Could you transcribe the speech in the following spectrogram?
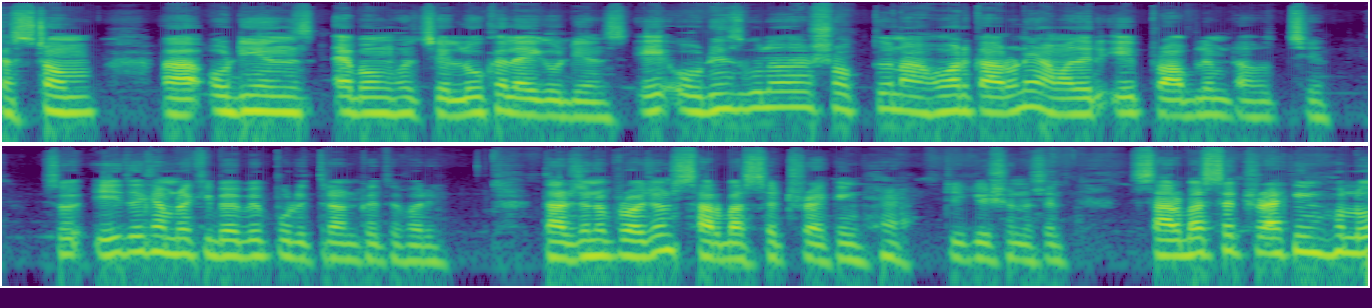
কাস্টম অডিয়েন্স এবং হচ্ছে লোকাল লাইক অডিয়েন্স এই অডিয়েন্সগুলো শক্ত না হওয়ার কারণে আমাদের এই প্রবলেমটা হচ্ছে। সো এই থেকে আমরা কীভাবে পরিত্রাণ পেতে পারি? তার জন্য প্রয়োজন সার্ভার সেট ট্র্যাকিং হ্যাঁ ঠিকই শুনেছেন। সার্ভার সেট ট্র্যাকিং হলো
